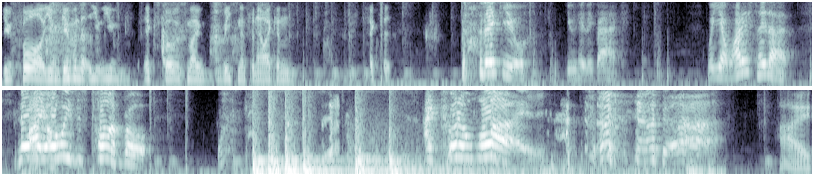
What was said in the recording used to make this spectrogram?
You fool! You've given it. You you've exposed my weakness, and now I can fix it. Thank you! You hit me back. Wait, yeah, why did I say that? No, I always just talk, bro! What? I couldn't why! Hi.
